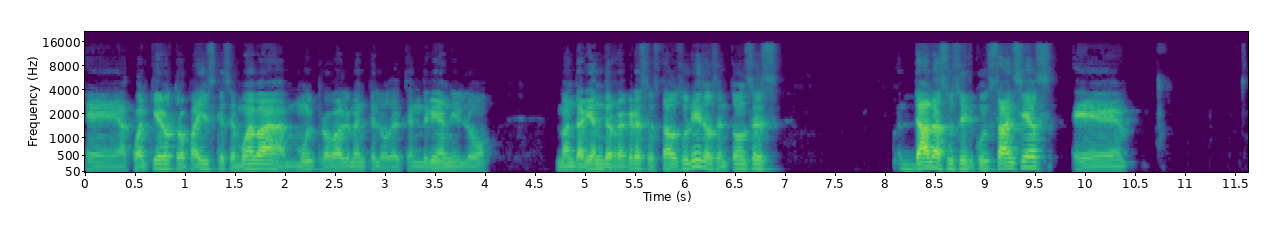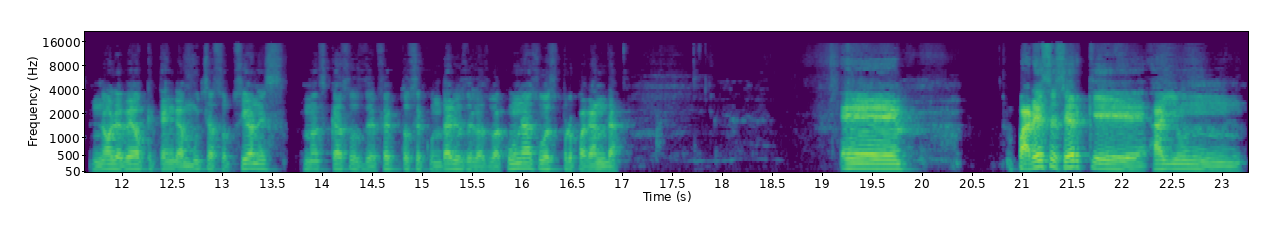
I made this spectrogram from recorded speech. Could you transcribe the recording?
Eh, a cualquier otro país que se mueva, muy probablemente lo detendrían y lo mandarían de regreso a Estados Unidos. Entonces, dadas sus circunstancias, eh, no le veo que tenga muchas opciones más casos de efectos secundarios de las vacunas o es propaganda? Eh, parece ser que hay un,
